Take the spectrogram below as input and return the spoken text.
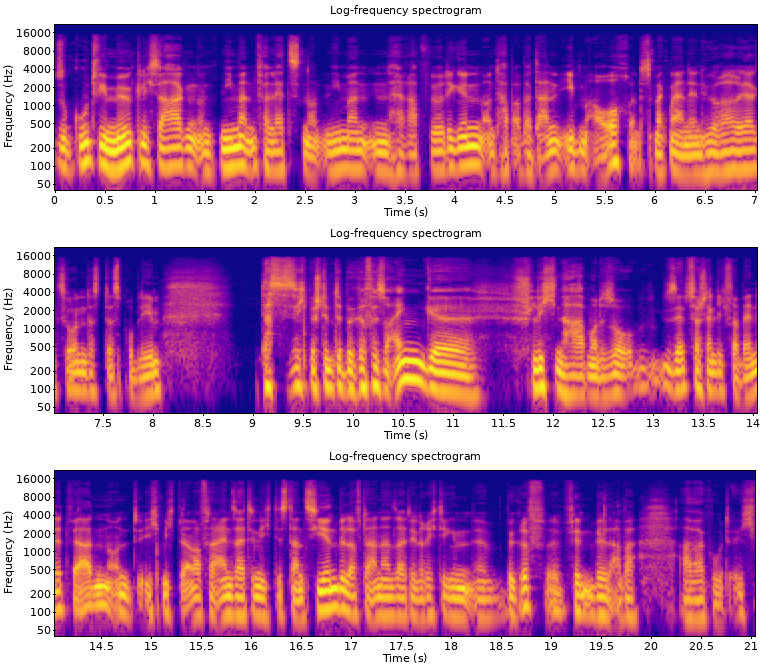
so gut wie möglich sagen und niemanden verletzen und niemanden herabwürdigen und habe aber dann eben auch, und das merkt man an den Hörerreaktionen, dass das Problem, dass sich bestimmte Begriffe so einge schlichen haben oder so selbstverständlich verwendet werden und ich mich dann auf der einen Seite nicht distanzieren will, auf der anderen Seite den richtigen äh, Begriff äh, finden will. Aber, aber gut, ich,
